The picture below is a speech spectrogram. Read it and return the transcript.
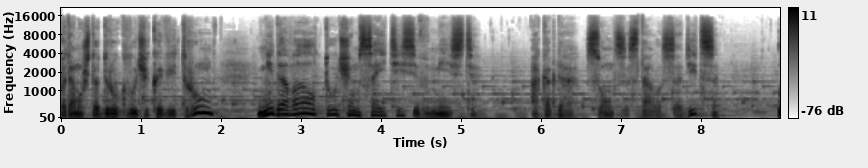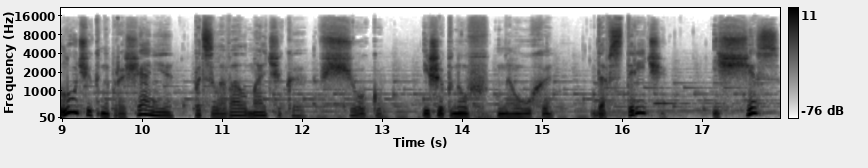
потому что друг Лучика Витрун не давал тучам сойтись вместе. А когда солнце стало садиться, Лучик на прощание – поцеловал мальчика в щеку и, шепнув на ухо «До встречи!», исчез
